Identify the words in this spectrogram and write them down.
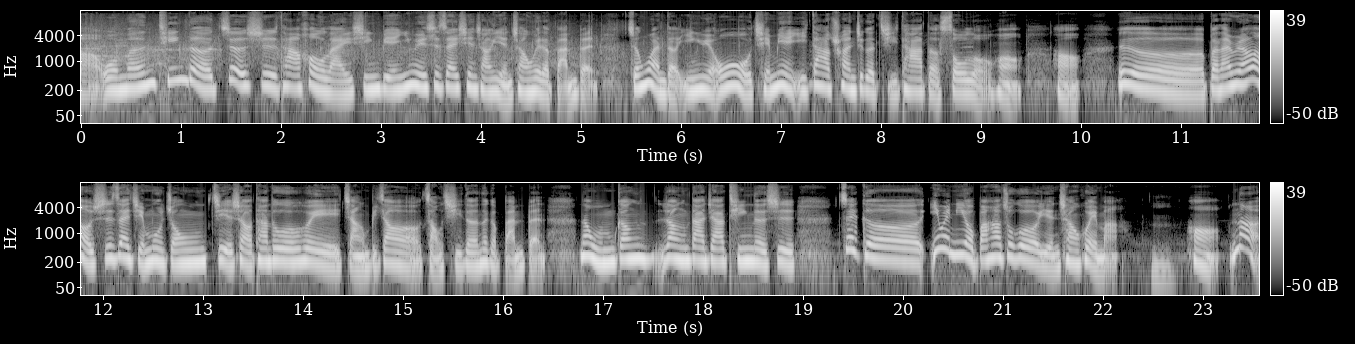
啊，我们听的这是他后来新编，因为是在现场演唱会的版本，整晚的音乐哦，前面一大串这个吉他的 solo 哈，好，那个本来阮老师在节目中介绍，他都会讲比较早期的那个版本。那我们刚让大家听的是这个，因为你有帮他做过演唱会嘛，嗯，好，那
